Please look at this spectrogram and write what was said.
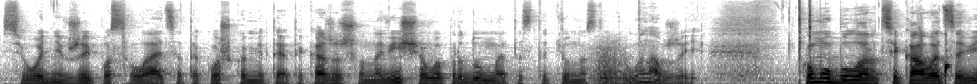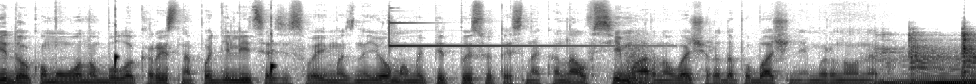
сьогодні вже й посилається також комітет. І каже, що навіщо ви придумаєте статтю на статтю? Вона вже є. Кому було цікаве це відео, кому воно було корисне, поділіться зі своїми знайомими, підписуйтесь на канал. Всім гарного вечора, до побачення і мирного неба.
